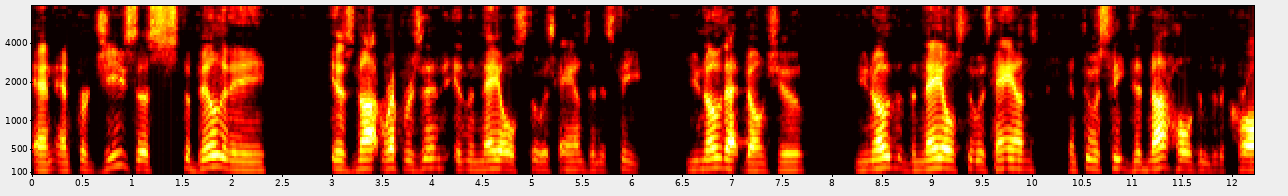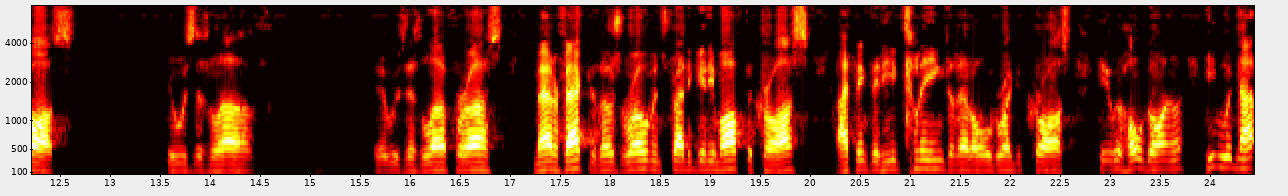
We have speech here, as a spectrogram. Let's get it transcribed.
and, and for Jesus, stability is not represented in the nails through his hands and his feet. You know that, don't you? You know that the nails through his hands and through his feet did not hold him to the cross. It was his love. It was his love for us. Matter of fact, if those Romans tried to get him off the cross, I think that he'd cling to that old rugged cross. He would hold on. He would not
